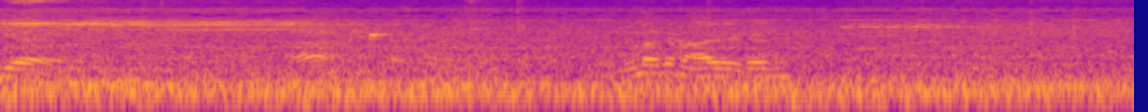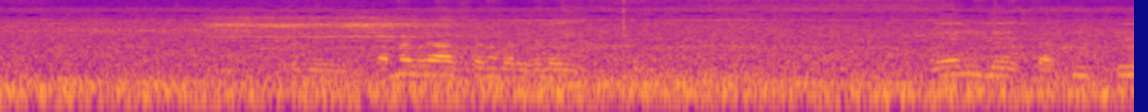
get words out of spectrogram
நம்முடைய உலக நாயகன் திரு கமல்ஹாசன் அவர்களை நேரிலே சந்தித்து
